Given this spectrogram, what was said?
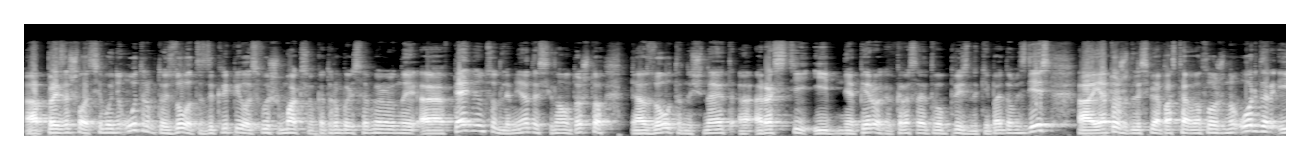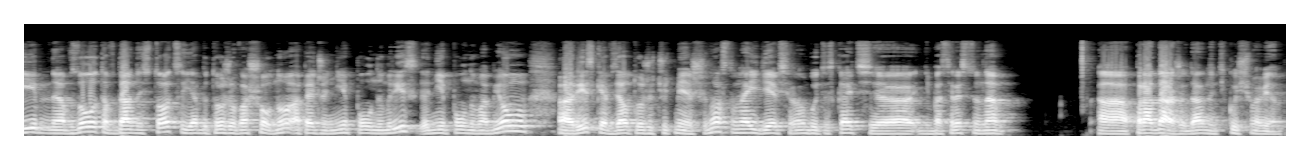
а, произошла сегодня утром, то есть золото закрепилось выше максимума, которые были сформированы а, в пятницу, для меня это сигнал на то, что а, золото начинает а, расти, и первое как раз этого признаки, поэтому здесь а, я тоже для себя поставил отложенный ордер и а, в золото в данной ситуации я бы тоже вошел. Но опять же не полным риск, не полным объемом. А, риск я взял тоже чуть меньше. Но основная идея все равно будет искать э, непосредственно продажи да, на текущий момент.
